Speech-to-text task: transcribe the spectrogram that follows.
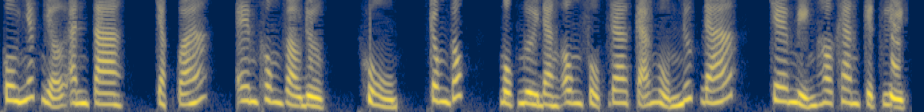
cô nhắc nhở anh ta, chặt quá, em không vào được, khụ, trong góc, một người đàn ông phục ra cả ngụm nước đá, che miệng ho khan kịch liệt,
